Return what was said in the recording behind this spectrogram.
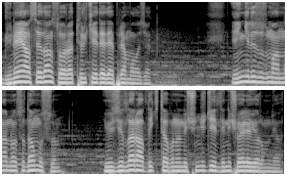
Güney Asya'dan sonra Türkiye'de deprem olacak. İngiliz uzmanlar Nostradamus'un Yüzyıllar adlı kitabının 3. cildini şöyle yorumluyor.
